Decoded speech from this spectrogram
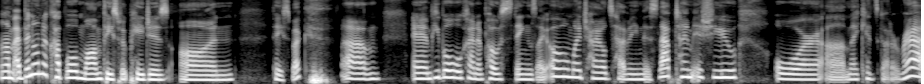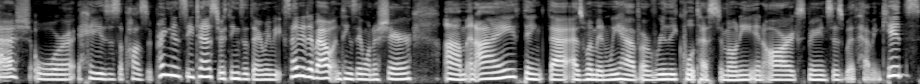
um, I've been on a couple mom Facebook pages on Facebook. Um, and people will kind of post things like, oh, my child's having this nap time issue, or uh, my kid's got a rash, or hey, is this a positive pregnancy test, or things that they're maybe excited about and things they want to share. Um, and I think that as women, we have a really cool testimony in our experiences with having kids,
